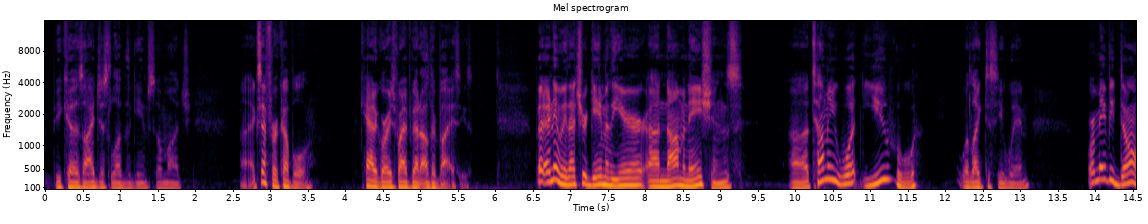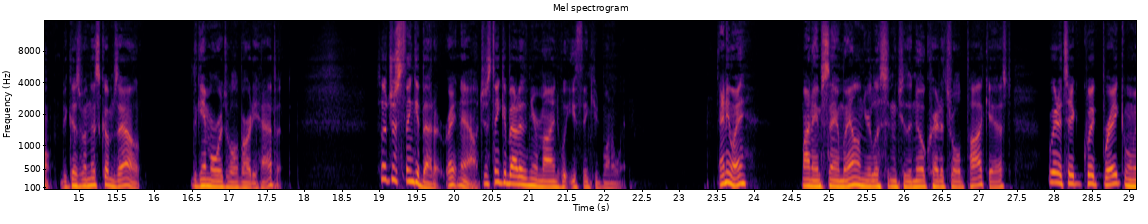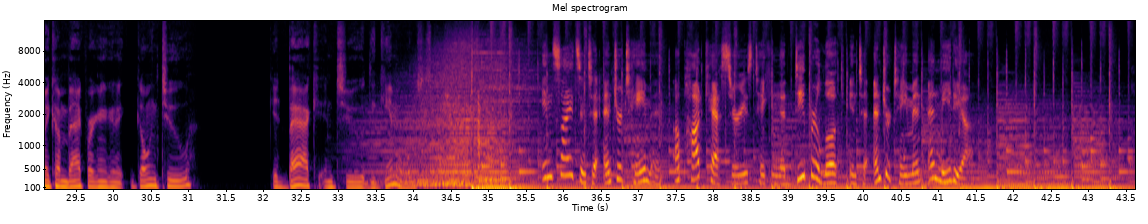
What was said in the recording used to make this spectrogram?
because I just love the game so much. Uh, except for a couple categories where I've got other biases. But anyway, that's your Game of the Year uh, nominations. Uh, tell me what you would like to see win, or maybe don't, because when this comes out, the Game Awards will have already happened. So just think about it right now. Just think about it in your mind what you think you'd want to win. Anyway, my name's Sam Whale, and you're listening to the No Credits Rolled podcast. We're going to take a quick break, and when we come back, we're to going to get back into the Game Awards. Insights into Entertainment, a podcast series taking a deeper look into entertainment and media.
